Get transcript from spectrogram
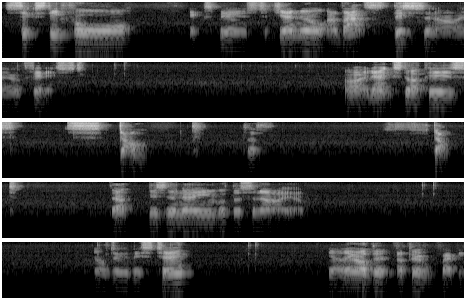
64 experience to general, and that's this scenario finished. Alright, next up is Stumped. Stumped. That is the name of the scenario. I'll do this too. Yeah, I think I'll do, I'll do maybe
